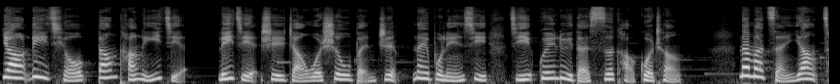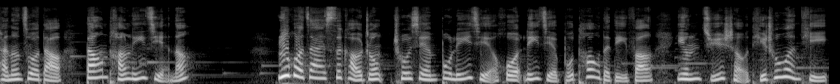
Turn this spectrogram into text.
要力求当堂理解，理解是掌握事物本质、内部联系及规律的思考过程。那么，怎样才能做到当堂理解呢？如果在思考中出现不理解或理解不透的地方，应举手提出问题。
